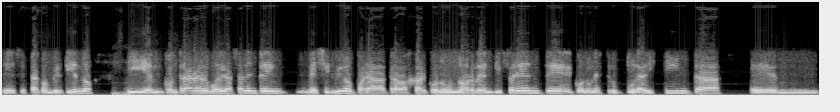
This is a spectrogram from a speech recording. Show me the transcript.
se, está convirtiendo. Y encontrar Bodega Salentein me sirvió para trabajar con un orden diferente, con una estructura distinta, em,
